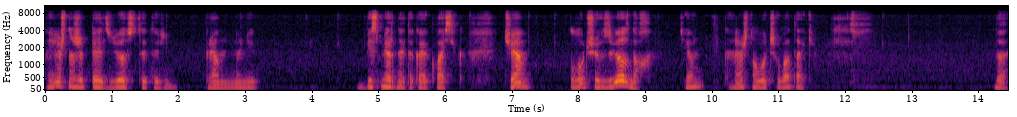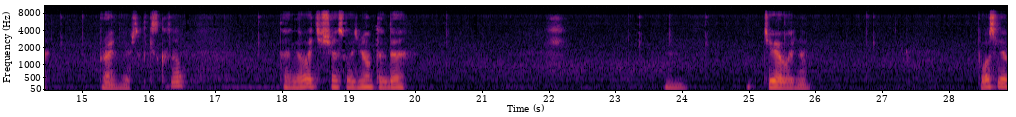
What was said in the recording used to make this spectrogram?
Конечно же, 5 звезд это прям, ну не бессмертная такая классика. Чем лучше в звездах, тем, конечно, лучше в атаке. Да, правильно я все-таки сказал. Так, давайте сейчас возьмем тогда... Тебя возьмем. После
